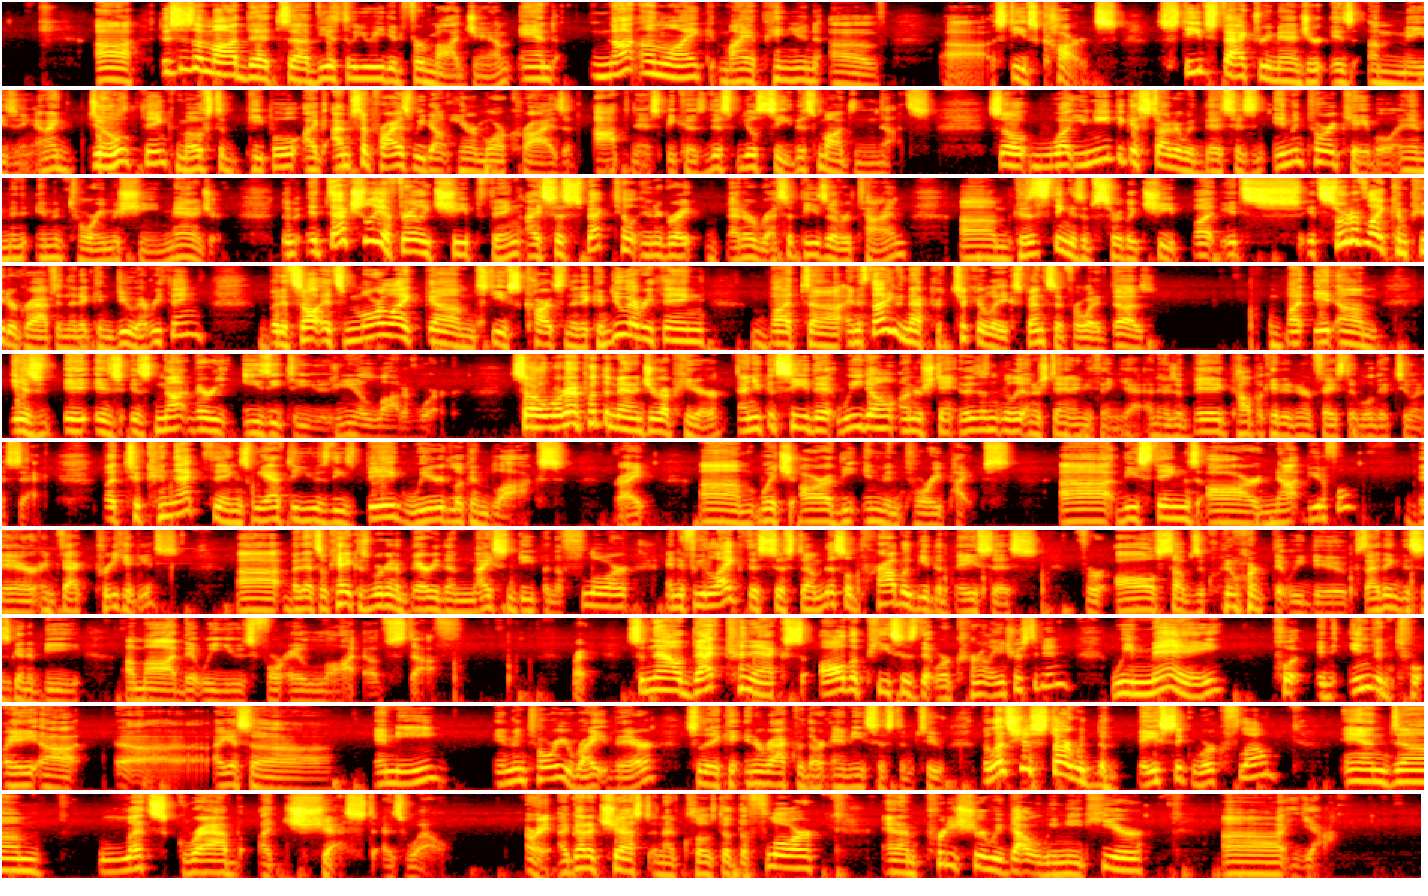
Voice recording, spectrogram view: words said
Uh, this is a mod that uh, VSWE did for ModJam. And not unlike my opinion of uh, Steve's carts. Steve's factory manager is amazing, and I don't think most of people. Like, I'm surprised we don't hear more cries of opness because this you'll see this mod's nuts. So what you need to get started with this is an inventory cable and an inventory machine manager. It's actually a fairly cheap thing. I suspect he'll integrate better recipes over time um, because this thing is absurdly cheap. But it's it's sort of like Computercraft in that it can do everything, but it's all it's more like um, Steve's carts in that it can do everything, but uh, and it's not even that particularly expensive for what it does but it um is is is not very easy to use. You need a lot of work. So we're going to put the manager up here, and you can see that we don't understand, it doesn't really understand anything yet, and there's a big complicated interface that we'll get to in a sec. But to connect things, we have to use these big weird looking blocks, right, um, which are the inventory pipes. Uh, these things are not beautiful. They're, in fact, pretty hideous. Uh, but that's okay because we're going to bury them nice and deep in the floor. And if we like this system, this will probably be the basis for all subsequent work that we do because I think this is going to be a mod that we use for a lot of stuff. Right, so now that connects all the pieces that we're currently interested in. We may put an inventory, uh, uh, I guess a ME inventory right there so they can interact with our ME system too. But let's just start with the basic workflow and um, let's grab a chest as well. All right, I've got a chest and I've closed up the floor and I'm pretty sure we've got what we need here. Uh, yeah,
